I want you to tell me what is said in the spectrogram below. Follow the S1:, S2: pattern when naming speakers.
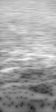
S1: Wow.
